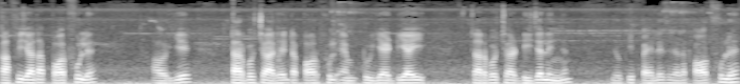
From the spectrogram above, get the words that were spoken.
काफ़ी ज़्यादा पावरफुल है। और ये टर्बो चार है द पावरफुल एम टू या डी आई टर्बो चार डीजल इंजन जो कि पहले से ज़्यादा पावरफुल है।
